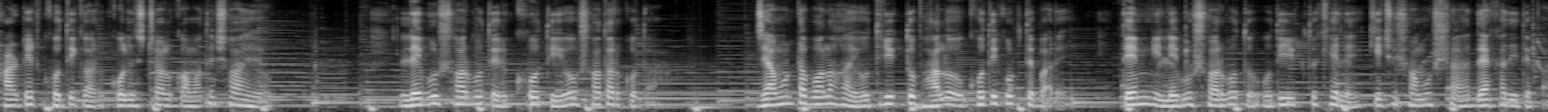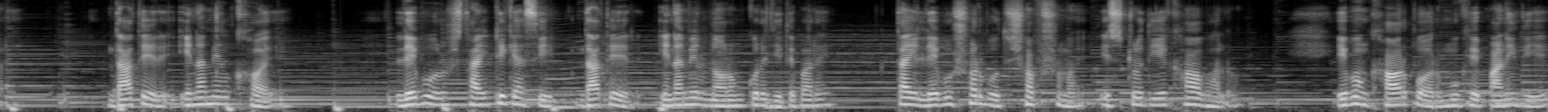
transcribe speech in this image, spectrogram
হার্টের ক্ষতিকর কোলেস্ট্রল কমাতে সহায়ক। লেবুর শরবতের ক্ষতি ও সতর্কতা। যেমনটা বলা হয়, অতিরিক্ত ভালো ক্ষতি করতে পারে। তেমনি লেবুর শরবতও অতিরিক্ত খেলে কিছু সমস্যা দেখা দিতে পারে। দাঁতের এনামেল ক্ষয়। লেবুর সাইট্রিক অ্যাসিড দাঁতের এনামেল নরম করে দিতে পারে, তাই লেবুর শরবত সবসময় স্ট্রো দিয়ে খাওয়া ভালো এবং খাওয়ার পর মুখে পানি দিয়ে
